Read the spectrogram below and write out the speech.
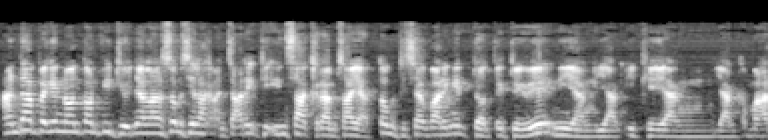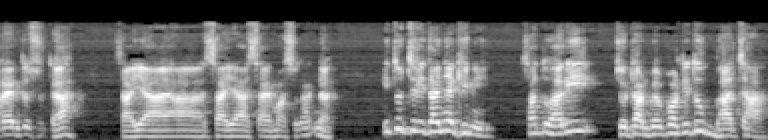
Anda pengen nonton videonya langsung silahkan cari di Instagram saya. Tong diseparingin.tdw ini yang yang IG yang yang kemarin itu sudah saya saya saya masukkan. Nah itu ceritanya gini. Satu hari Jordan Belfort itu baca.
